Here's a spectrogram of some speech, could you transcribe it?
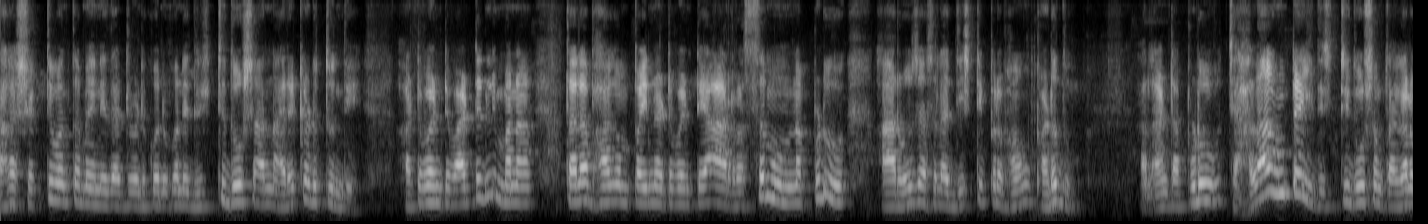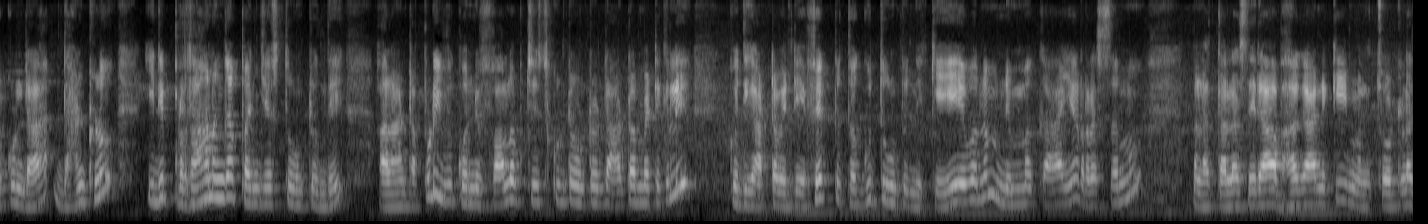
చాలా శక్తివంతమైనది అటువంటి కొన్ని కొన్ని దృష్టి దోషాన్ని అరికడుతుంది. అటువంటి వాటిని మన తల భాగం పైనటువంటి ఆ రసం ఉన్నప్పుడు ఆ రోజు అసలు ఆ దిష్టి ప్రభావం పడదు. అలాంటప్పుడు చాలా ఉంటాయి దృష్టి దోషం తగలకుండా దాంట్లో ఇది ప్రధానంగా పనిచేస్తూ ఉంటుంది. అలాంటప్పుడు ఇవి కొన్ని ఫాలోఅప్ చేసుకుంటూ ఉంటుంటే ఆటోమేటికలీ కొద్దిగా అటువంటి ఎఫెక్ట్ తగ్గుతూ ఉంటుంది. కేవలం నిమ్మకాయ రసము మన తల శిరా భాగానికి మన చోట్ల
